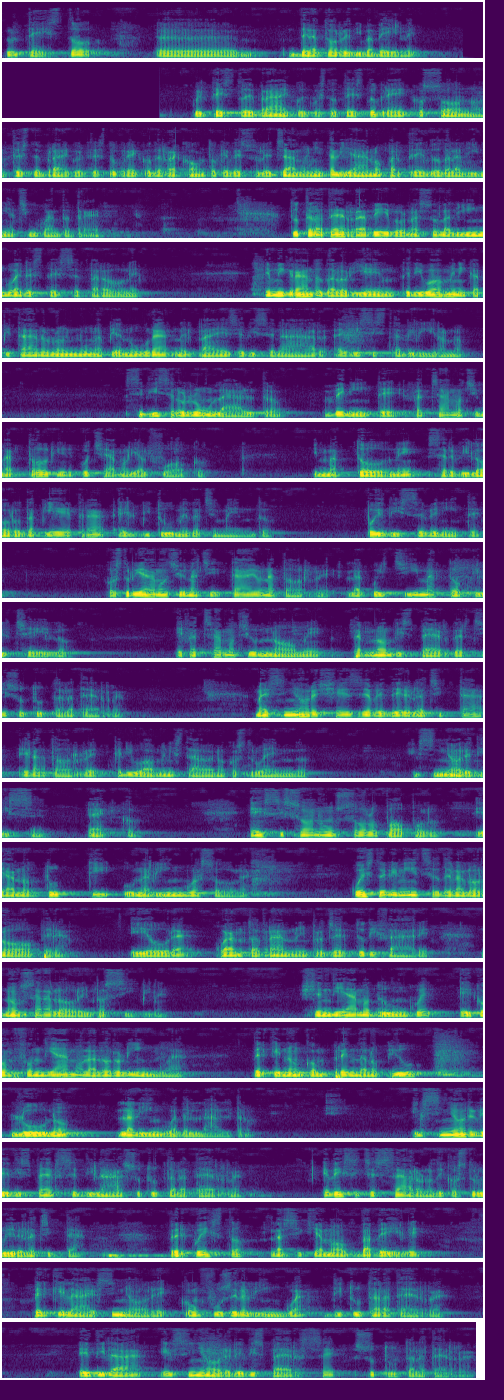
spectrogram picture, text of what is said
sul testo eh, della Torre di Babele. Quel testo ebraico e questo testo greco sono il testo ebraico e il testo greco del racconto che adesso leggiamo in italiano partendo dalla linea 53. Tutta la terra aveva una sola lingua e le stesse parole. Emigrando dall'Oriente, gli uomini capitarono in una pianura nel paese di Senar e vi si stabilirono. Si dissero l'un l'altro, venite, facciamoci mattoni e cuociamoli al fuoco. Il mattone servì loro da pietra e il bitume da cemento. Poi disse, venite, costruiamoci una città e una torre, la cui cima tocchi il cielo, e facciamoci un nome per non disperderci su tutta la terra. Ma il Signore scese a vedere la città e la torre che gli uomini stavano costruendo. Il Signore disse, ecco, Essi sono un solo popolo e hanno tutti una lingua sola. Questo è l'inizio della loro opera e ora quanto avranno in progetto di fare non sarà loro impossibile. Scendiamo dunque e confondiamo la loro lingua perché non comprendano più l'uno la lingua dell'altro. Il Signore li disperse di là su tutta la terra ed essi cessarono di costruire la città. Per questo la si chiamò Babele, perché là il Signore confuse la lingua di tutta la terra, e di là il Signore le disperse su tutta la terra.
